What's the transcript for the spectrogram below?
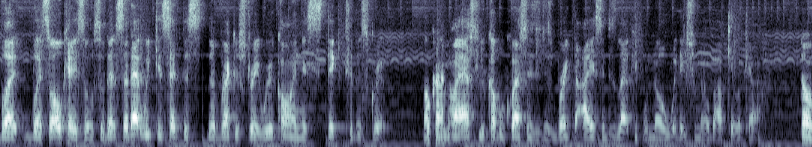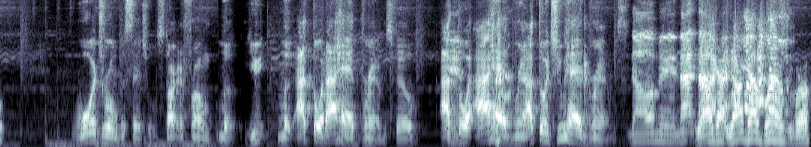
But but so okay, so so that so that we can set this the record straight. We're calling this stick to the script. Okay, We're gonna ask you a couple questions to just break the ice and just let people know what they should know about Killer Cow. dope. Wardrobe essentials, starting from look, you look. I thought I had brims, Phil. I Yeah. thought I had brims. I thought you had brims. no man, not, Y'all not got y'all got I brands, one- bro.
